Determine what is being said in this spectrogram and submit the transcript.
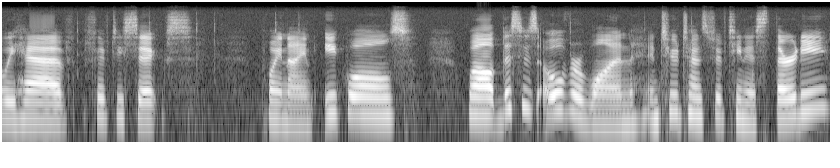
we have 56.9 equals well, this is over 1, and 2 times 15 is 30,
